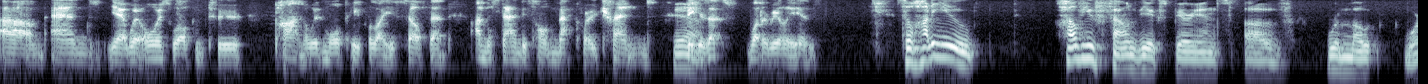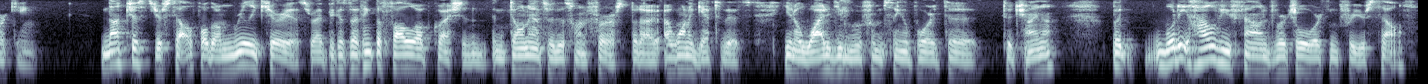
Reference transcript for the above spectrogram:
Um, and yeah, we're always welcome to partner with more people like yourself that understand this whole macro trend yeah. because that's what it really is. So how do you how have you found the experience of remote working? Not just yourself, although I'm really curious, right? Because I think the follow up question, and don't answer this one first, but I, I want to get to this. You know, why did you move from Singapore to, to China? But what? You, how have you found virtual working for yourself?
